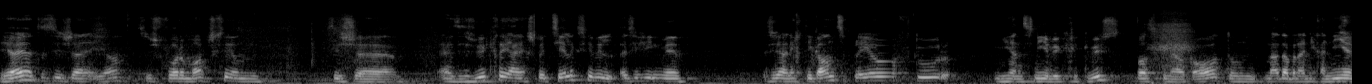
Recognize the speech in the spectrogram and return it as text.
Ja, ja, das ist, äh, ja, das ist vor dem Match gewesen und es ist, äh, Es ist wirklich eigentlich speziell gewesen, weil es ist irgendwie, es ist eigentlich die ganze Playoff-Tour, wir haben es nie wirklich gewusst, was genau geht und man hat aber eigentlich auch nie,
